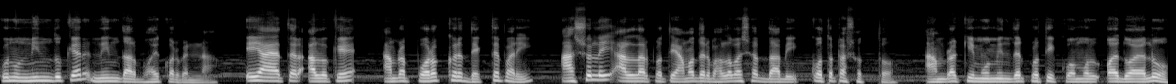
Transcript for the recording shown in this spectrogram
কোনো নিন্দুকের নিন্দার ভয় করবেন না। এই আয়াতের আলোকে আমরা পরখ করে দেখতে পারি, আসলেই আল্লাহর প্রতি আমাদের ভালোবাসার দাবি কতটা সত্য? আমরা কি মুমিনদের প্রতি কোমল ও দয়ালু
